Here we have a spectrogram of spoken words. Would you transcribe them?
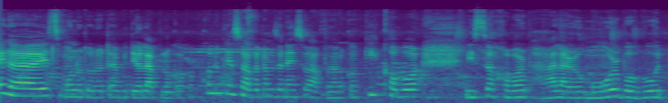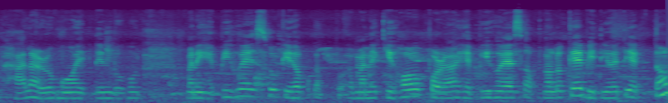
হাই গাইজ মোৰ নতুন এটা ভিডিঅ'লৈ আপোনালোকক সকলোকে স্বাগতম জনাইছোঁ। আপোনালোকৰ কি খবৰ? নিশ্চয় খবৰ ভাল আৰু মোৰ বহুত ভাল আৰু মই একদিন বহুত মানে হেপী হৈ আছোঁ। কিহৰ মানে কিহৰ পৰা হেপী হৈ আছোঁ আপোনালোকে ভিডিঅ'টি একদম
